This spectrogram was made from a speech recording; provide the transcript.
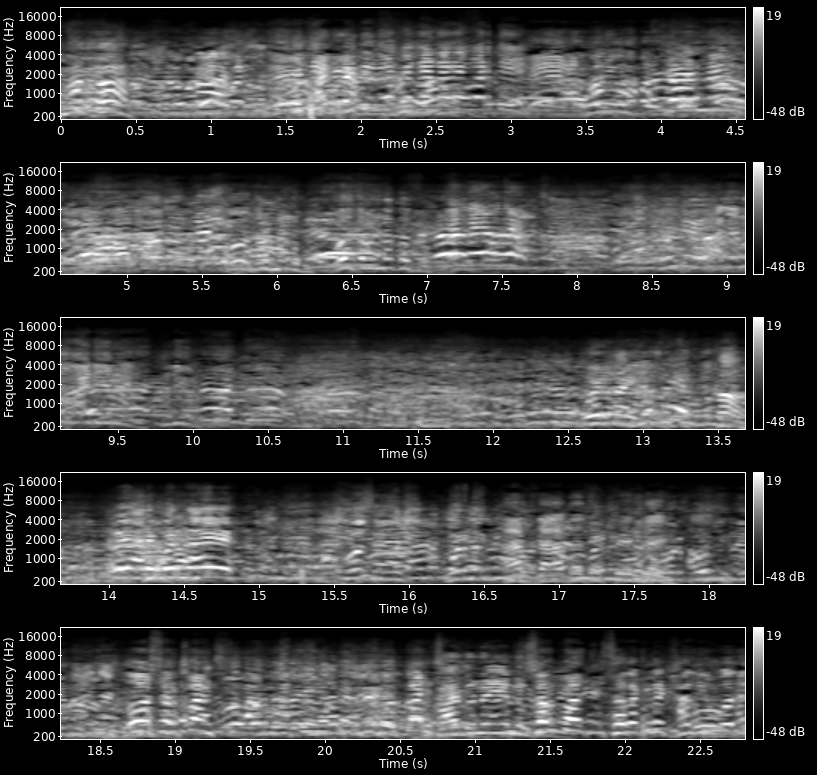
मग हा अरे वर नाही आज दादाचं पेज आहे हो सरपंच. खाली वर.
